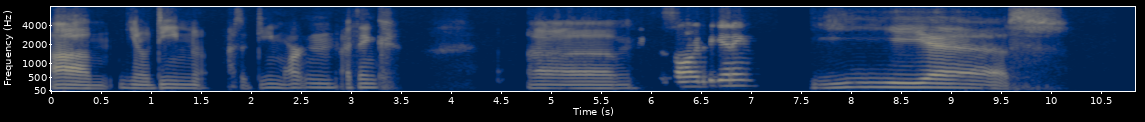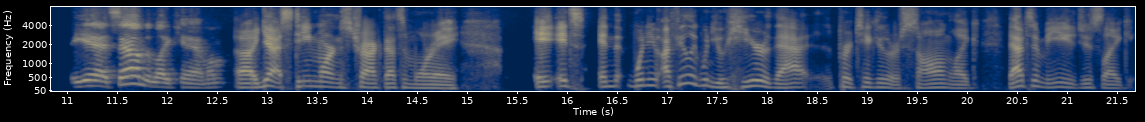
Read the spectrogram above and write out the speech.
um you know dean is it dean martin i think um The song at the beginning. yes Yeah, it sounded like him. I'm, uh yes dean martin's track that's amore it, it's and when you i feel like when you hear that particular song like that to me just like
